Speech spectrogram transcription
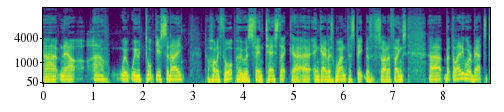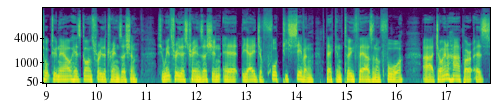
now, we, we talked yesterday to Holly Thorpe, who was fantastic uh, and gave us one perspective side of things. Uh, but the lady we're about to talk to now has gone through the transition. She went through this transition at the age of 47 back in 2004. Uh, Joanna Harper is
